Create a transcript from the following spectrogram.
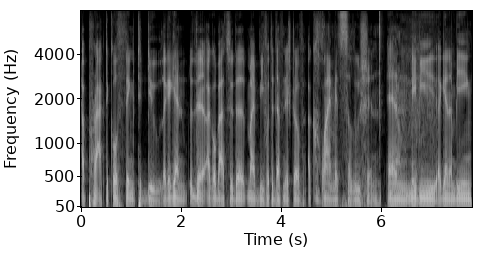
a practical thing to do? Like, again, the, I go back to the my beef with the definition of a climate solution, and maybe again, I'm being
